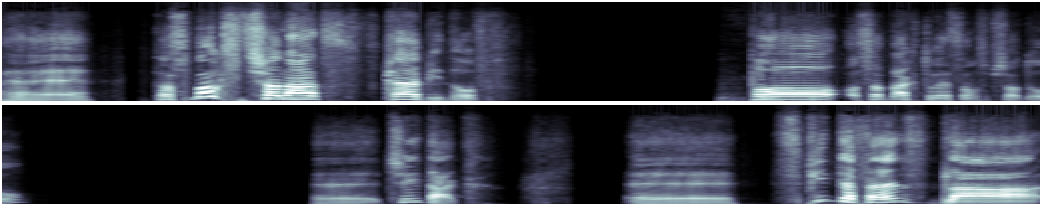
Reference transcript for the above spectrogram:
E, to smok strzela z karabinów po osobach, które są z przodu. E, czyli tak. E, speed defense dla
